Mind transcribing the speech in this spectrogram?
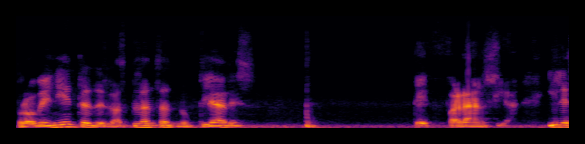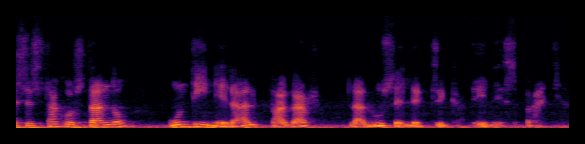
proveniente de las plantas nucleares de Francia y les está costando un dineral pagar la luz eléctrica en España.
